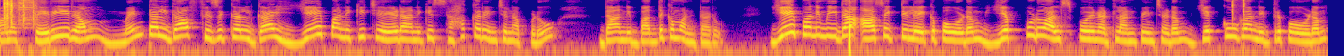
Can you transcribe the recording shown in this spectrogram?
మన శరీరం మెంటల్గా ఫిజికల్గా ఏ పనికి చేయడానికి సహకరించినప్పుడు దాన్ని బద్ధకం అంటారు. ఏ పని మీద ఆసక్తి లేకపోవడం ఎప్పుడు అలసిపోయినట్లు అనిపించడం ఎక్కువగా నిద్రపోవడం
